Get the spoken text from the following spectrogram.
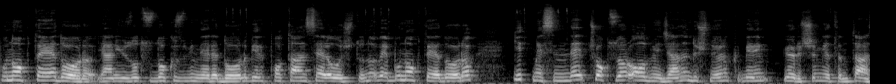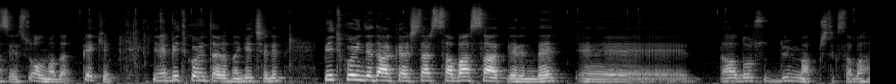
bu noktaya doğru yani 139 binlere doğru bir potansiyel oluştuğunu ve bu noktaya doğru gitmesinde çok zor olmayacağını düşünüyorum. Benim görüşüm yatırım tavsiyesi olmadan. Peki yine Bitcoin tarafına geçelim. Bitcoin'de de arkadaşlar sabah saatlerinde ee, daha doğrusu dün mü atmıştık sabah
